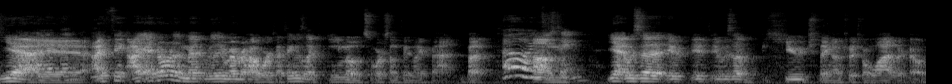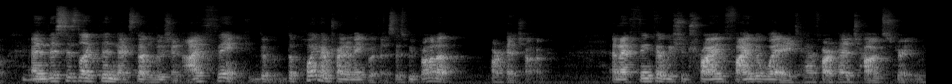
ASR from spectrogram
Yeah, yeah, yeah. yeah. I think I, I don't really me- really remember how it worked. I think it was like emotes or something like that. But Oh, Um, interesting. yeah, it was a it, it, it was a huge thing on Twitch a while ago, and this is like the next evolution. I think the the point I'm trying to make with this is we brought up our hedgehog, and I think that we should try and find a way to have our hedgehog stream.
